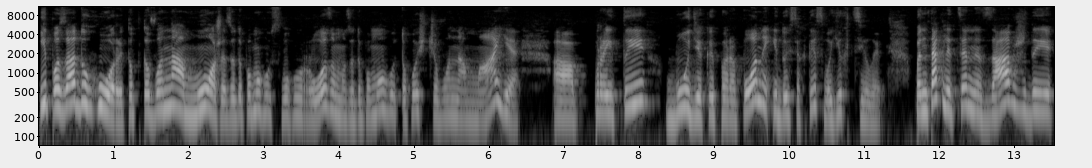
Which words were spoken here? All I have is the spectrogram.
І позаду гори. Тобто вона може за допомогою свого розуму, за допомогою того, що вона має, а, пройти будь-які перепони і досягти своїх цілей. Пентаклі це не завжди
